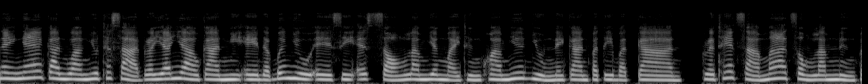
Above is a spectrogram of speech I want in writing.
ในแง่การวางยุทธศาสตร์ระยะยาวการมี AWACS 2 ลำยังหมายถึงความยืดหยุ่นในการปฏิบัติการ ประเทศสามารถส่งลำหนึ่งไป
